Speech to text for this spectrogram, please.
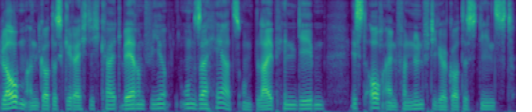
glauben an Gottes Gerechtigkeit, während wir unser Herz und Leib hingeben, ist auch ein vernünftiger Gottesdienst.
